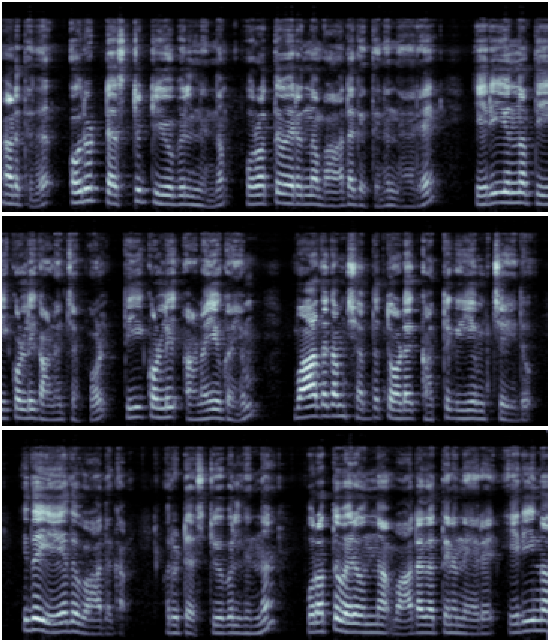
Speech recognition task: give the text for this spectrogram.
അടുത്തത് ഒരു ടെസ്റ്റ് ട്യൂബിൽ നിന്നും പുറത്തു വരുന്ന വാതകത്തിന് നേരെ എരിയുന്ന തീക്കൊള്ളി കാണിച്ചപ്പോൾ തീക്കൊള്ളി അണയുകയും വാതകം ശബ്ദത്തോടെ കത്തുകയും ചെയ്തു. ഇത് ഏത് വാതകം? ഒരു ടെസ്റ്റ് ട്യൂബിൽ നിന്ന് പുറത്തു വരുന്ന വാതകത്തിന് നേരെ എരിയുന്ന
